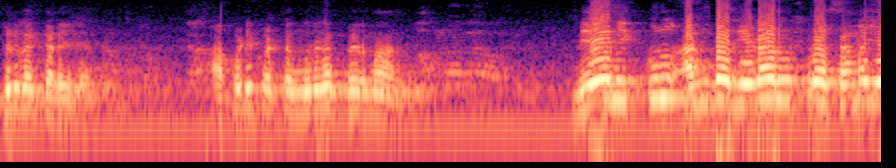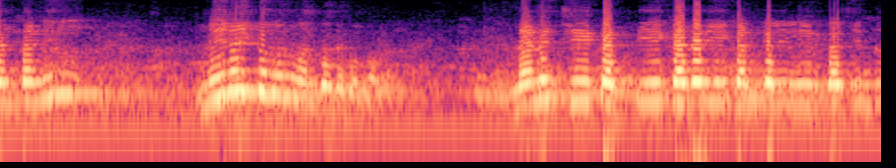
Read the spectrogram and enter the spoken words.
திருவைக்கடையில. அப்படிப்பட்ட முருகப்பெருமான் நேமிக்குள் அன்பர் இடருற்ற சமயந்தனில் நினைத்து முன் வந்தது நினைச்சு கத்தி கதறி கண்களில் நீர் கசிந்து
